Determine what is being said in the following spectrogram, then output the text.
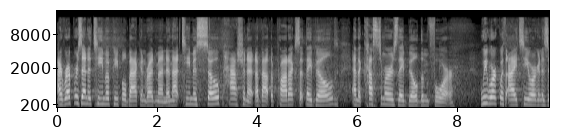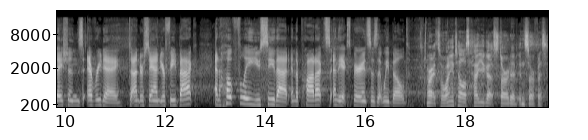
I represent a team of people back in Redmond, and that team is so passionate about the products that they build and the customers they build them for. We work with IT organizations every day to understand your feedback, and hopefully you see that in the products and the experiences that we build. All right, so why don't you tell us how you got started in Surface?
